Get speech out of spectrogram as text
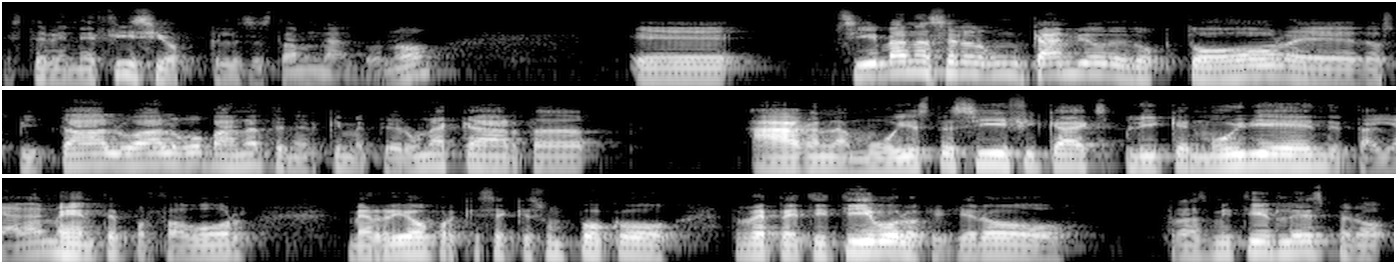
este beneficio que les están dando, ¿no? Eh, si van a hacer algún cambio de doctor, eh, de hospital o algo, van a tener que meter una carta, háganla muy específica, expliquen muy bien, detalladamente, por favor. Me río porque sé que es un poco repetitivo lo que quiero transmitirles, pero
